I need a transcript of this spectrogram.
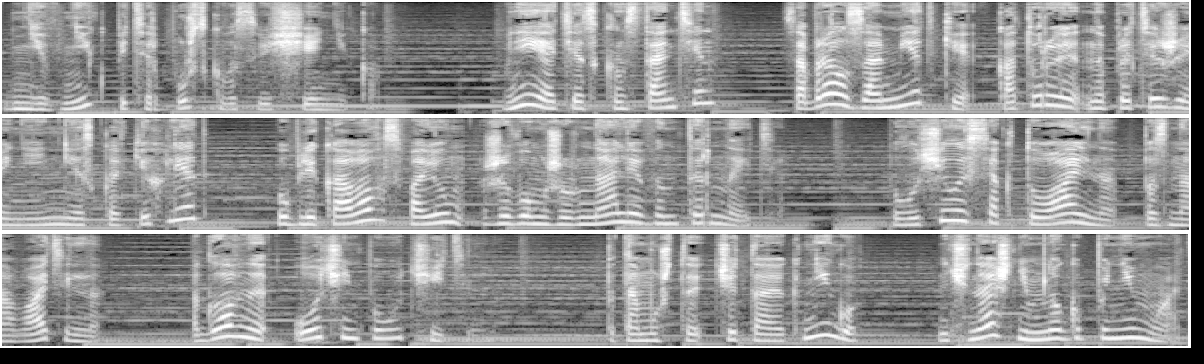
Дневник петербургского священника». В ней отец Константин собрал заметки, которые на протяжении нескольких лет публиковал в своем живом журнале в интернете. Получилось актуально, познавательно, а главное, очень поучительно потому что, читая книгу, начинаешь немного понимать,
